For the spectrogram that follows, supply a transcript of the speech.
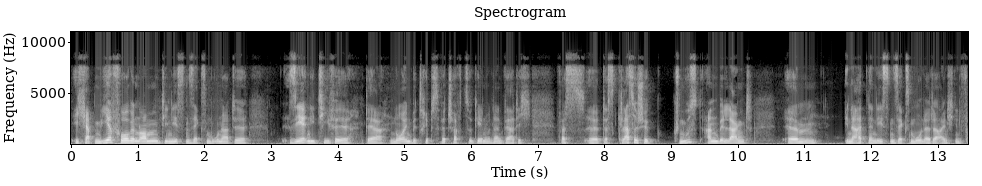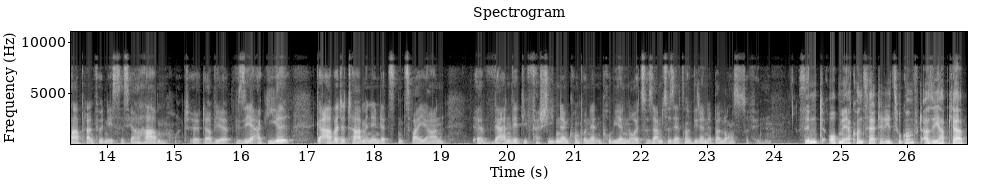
Ich habe mir vorgenommen, die nächsten sechs Monate sehr in die Tiefe der neuen Betriebswirtschaft zu gehen und dann werde ich, was äh, das klassische Knust anbelangt, ähm, innerhalb der nächsten sechs Monate eigentlich den Fahrplan für nächstes Jahr haben. Und äh, da wir sehr agil gearbeitet haben in den letzten zwei Jahren, äh, werden wir die verschiedenen Komponenten probieren, neu zusammenzusetzen und wieder eine Balance zu finden. Sind Open-Air-Konzerte die Zukunft? Also ihr habt ja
